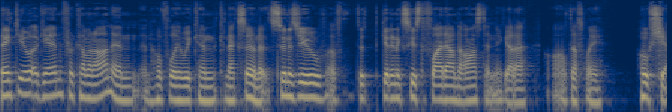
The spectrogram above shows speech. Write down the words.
thank you again for coming on, and, and hopefully we can connect soon. As soon as you get an excuse to fly down to Austin, you gotta. I'll definitely host you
